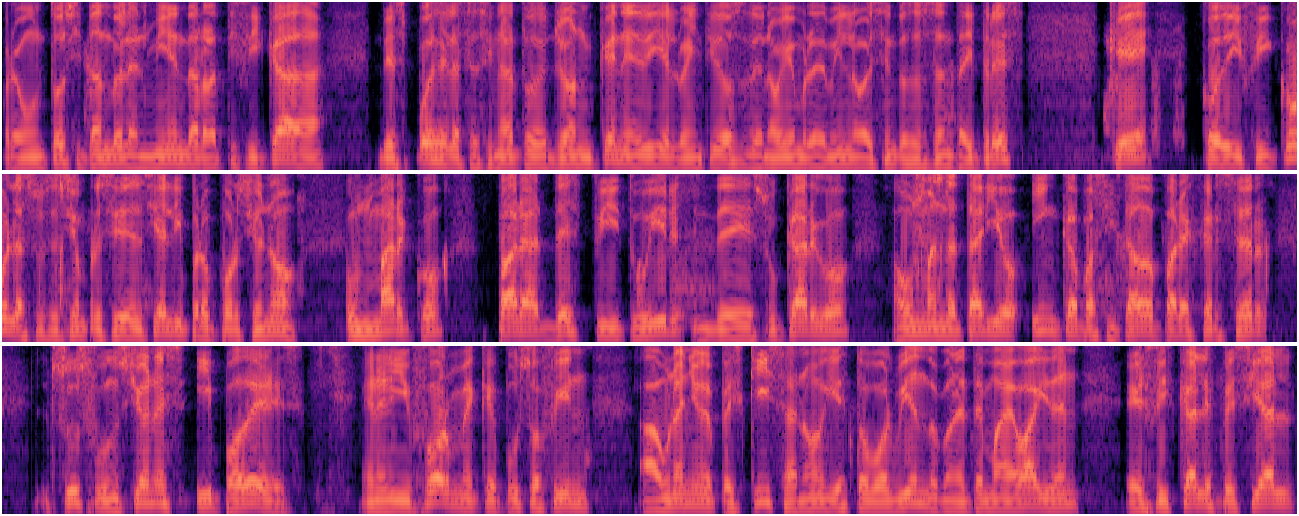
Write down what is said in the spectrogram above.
Preguntó citando la enmienda ratificada después del asesinato de John Kennedy el 22 de noviembre de 1963, que codificó la sucesión presidencial y proporcionó un marco para destituir de su cargo a un mandatario incapacitado para ejercer sus funciones y poderes. En el informe que puso fin a un año de pesquisa, ¿no? Y esto volviendo con el tema de Biden, el fiscal especial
